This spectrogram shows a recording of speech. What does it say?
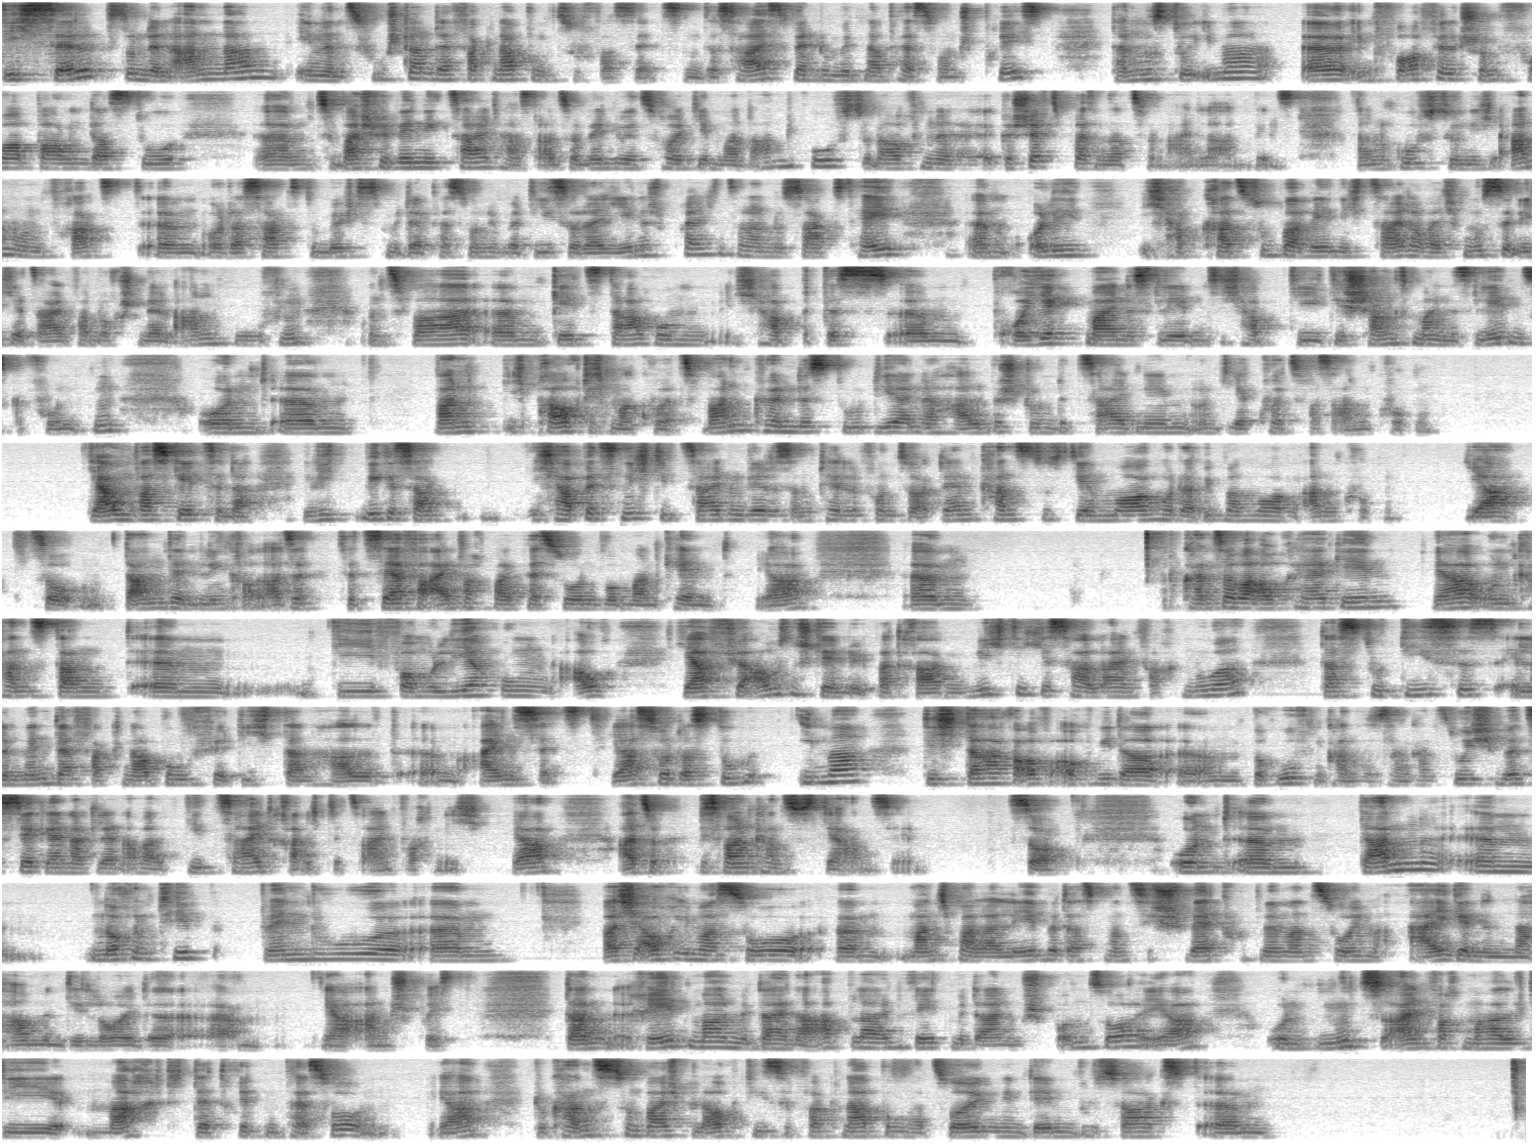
dich selbst und den anderen in einen Zustand der Verknappung zu versetzen. Das heißt, wenn du mit einer Person sprichst, dann musst du immer äh, im Vorfeld schon vorbauen, dass du ähm, zum Beispiel wenig Zeit hast. Also wenn du jetzt heute jemand anrufst und auf eine Geschäftspräsentation einladen willst, dann rufst du nicht an und fragst ähm, oder sagst, du möchtest mit der Person über dies oder jenes sprechen, sondern du sagst, hey, ähm, Olli, ich habe gerade super wenig Zeit, aber ich musste dich jetzt einfach noch schnell anrufen. Und zwar ähm, geht es darum, ich habe das ähm, Projekt meines Lebens, ich habe die, die Chance meines Lebens gefunden und ähm, wann, ich brauche dich mal kurz. Wann könntest du dir eine halbe Stunde Zeit nehmen und dir kurz was angucken? Ja, um was geht's denn da? Wie, wie gesagt, ich habe jetzt nicht die Zeit, um dir das am Telefon zu erklären. Kannst du es dir morgen oder übermorgen angucken? Ja, so, und dann den Link raus. Also, ist jetzt sehr vereinfacht bei Personen, wo man kennt, ja. Ähm, Du kannst aber auch hergehen, ja, und kannst dann, ähm, die Formulierungen auch, ja, für Außenstehende übertragen. Wichtig ist halt einfach nur, dass du dieses Element der Verknappung für dich dann halt, ähm, einsetzt, ja, sodass du immer dich darauf auch wieder, ähm, berufen kannst und sagen kannst: „Du, ich würde es dir gerne erklären, aber die Zeit reicht jetzt einfach nicht“, ja? Also, bis wann kannst du es dir ansehen? So, und, ähm, dann, ähm, noch 'n Tipp, wenn du, ähm was ich auch immer so, ähm, manchmal erlebe, dass man sich schwer tut, wenn man so im eigenen Namen die Leute, ähm, ja, anspricht. Dann red mal mit deiner Upline, red mit deinem Sponsor, ja, und nutze einfach mal die Macht der dritten Person, ja? Du kannst zum Beispiel auch diese Verknappung erzeugen, indem du sagst, ähm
